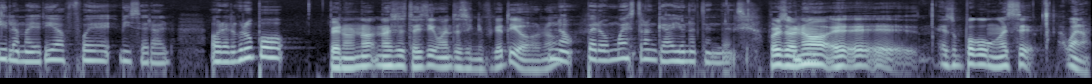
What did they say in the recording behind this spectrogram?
y la mayoría fue visceral. Ahora, el grupo Pero no, no es estadísticamente significativo, ¿no? no, pero muestran que hay una tendencia. Por eso, no, Ujú. eh, eh, eh, es un poco con este... Bueno,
